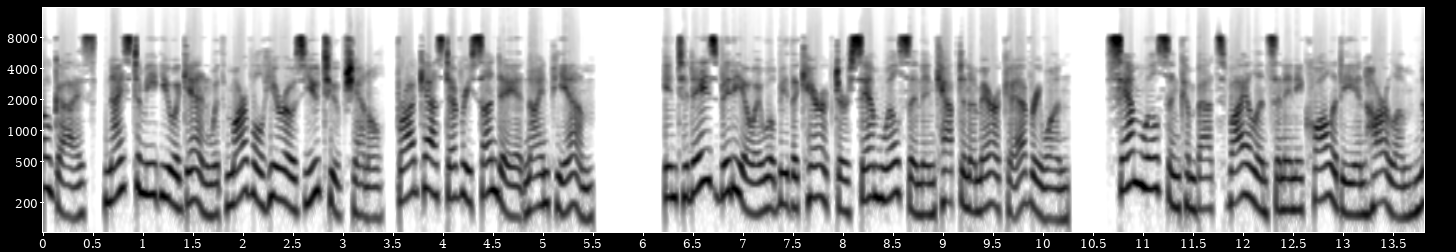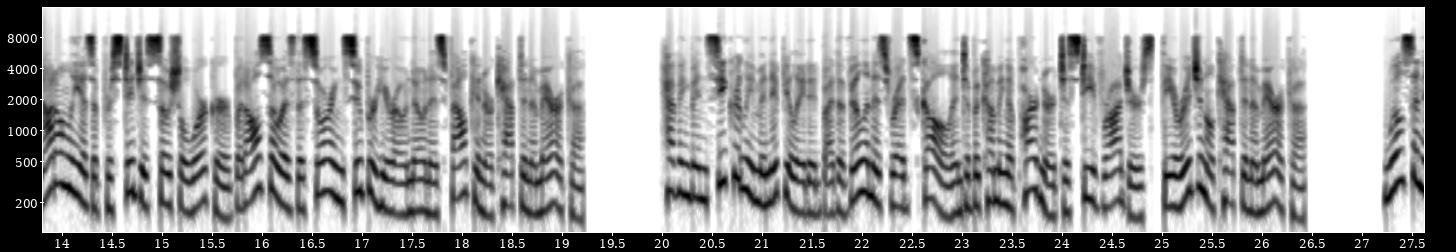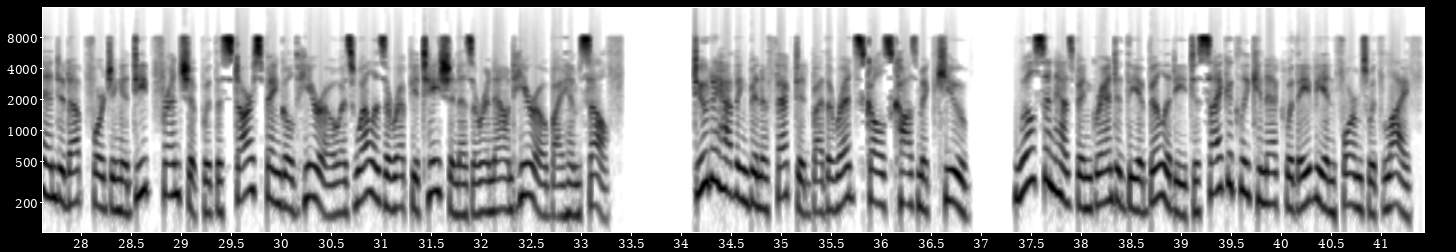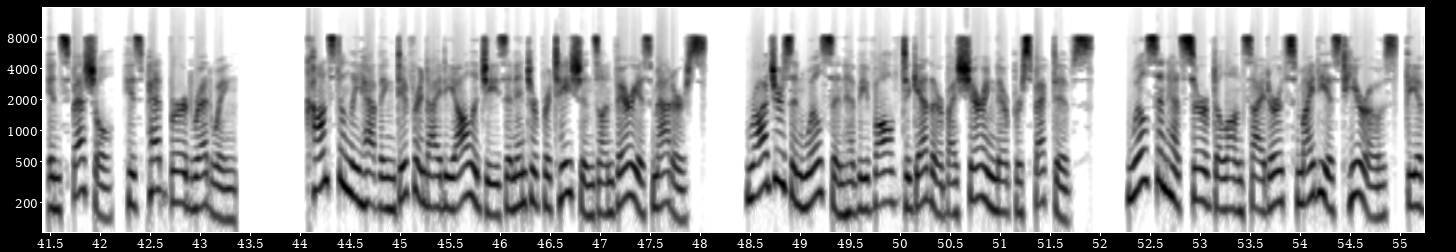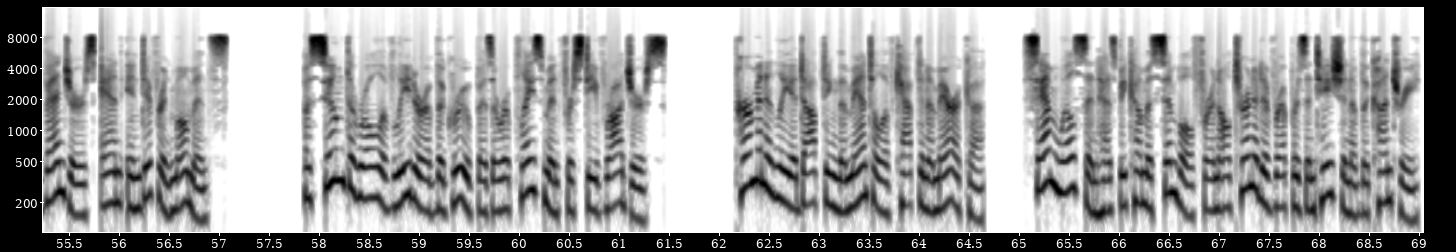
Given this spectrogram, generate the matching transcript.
Hello guys, nice to meet you again with Marvel Heroes YouTube channel, broadcast every Sunday at 9 p.m. In today's video I will be the character Sam Wilson in Captain America Everyone. Sam Wilson combats violence and inequality in Harlem not only as a prestigious social worker but also as the soaring superhero known as Falcon or Captain America. Having been secretly manipulated by the villainous Red Skull into becoming a partner to Steve Rogers, the original Captain America, Wilson ended up forging a deep friendship with the Star-Spangled Hero as well as a reputation as a renowned hero by himself. Due to having been affected by the Red Skull's cosmic cube, Wilson has been granted the ability to psychically connect with avian forms with life, in special, his pet bird Redwing. Constantly having different ideologies and interpretations on various matters. Rogers and Wilson have evolved together by sharing their perspectives. Wilson has served alongside Earth's mightiest heroes, the Avengers, and, in different moments, assumed the role of leader of the group as a replacement for Steve Rogers. Permanently adopting the mantle of Captain America, Sam Wilson has become a symbol for an alternative representation of the country.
